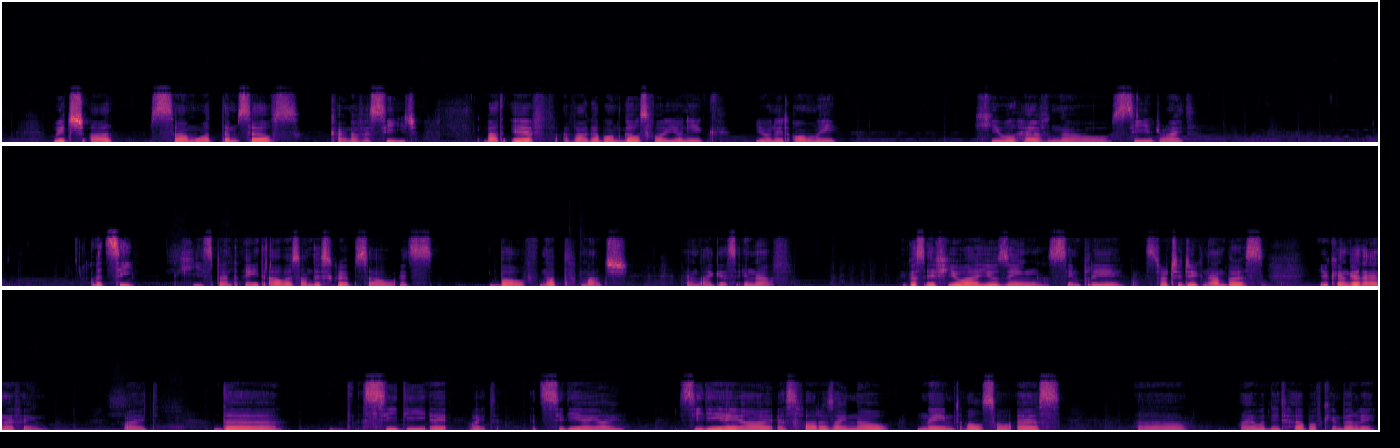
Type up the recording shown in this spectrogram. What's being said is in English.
which are somewhat themselves kind of a siege. But if a vagabond goes for unique unit only, he will have no siege, right? Let's see. He spent 8 hours on this script, so it's both not much and I guess enough. Because if you are using simply strategic numbers, you can get anything, right? The CDA, wait, it's CDAI? CDAI, as far as I know, named also as, uh, I would need help of Kimberly,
